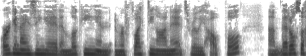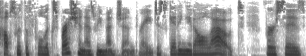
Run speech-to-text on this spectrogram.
organizing it and looking and, and reflecting on it, it's really helpful. Um, that also helps with the full expression, as we mentioned, right? Just getting it all out versus,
